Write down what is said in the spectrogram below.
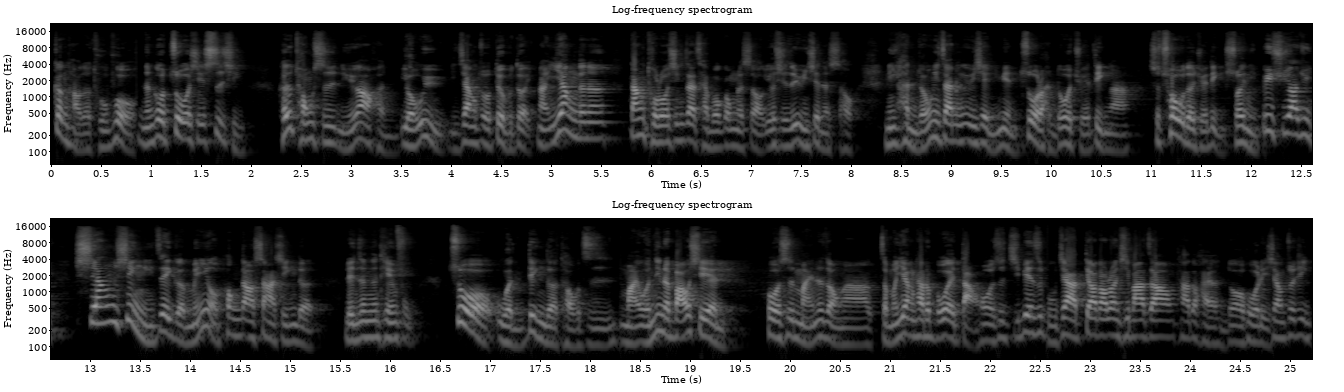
更好的突破，能够做一些事情。可是同时你又要很犹豫，你这样做对不对？那一样的呢？当陀罗星在财帛宫的时候，尤其是运线的时候，你很容易在那个运线里面做了很多的决定啊，是错误的决定。所以你必须要去相信你这个没有碰到煞星的廉贞跟天赋，做稳定的投资，买稳定的保险。或者是买那种啊，怎么样它都不会倒，或者是即便是股价掉到乱七八糟，它都还有很多的获利。像最近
